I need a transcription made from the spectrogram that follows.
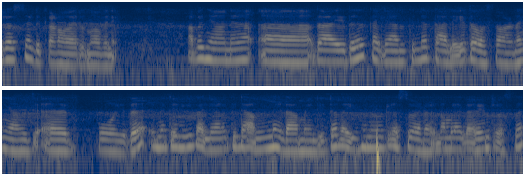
ഡ്രസ്സ് എടുക്കണമായിരുന്നു അവന്. അപ്പോൾ ഞാൻ അതായത് കല്യാണത്തിന്റെ തലേ ദിവസമാണ് ഞാൻ പോയത്. എന്നിട്ട് എനിക്ക് കല്യാണത്തിന്റെ അന്ന് ഇടാൻ വേണ്ടിയിട്ട് റൈഫിനോട് ഡ്രസ്സ് വേണമായിരുന്നു. നമ്മളെല്ലാവരെയും ഡ്രസ്സ്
